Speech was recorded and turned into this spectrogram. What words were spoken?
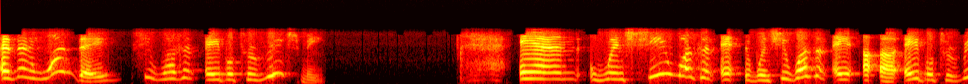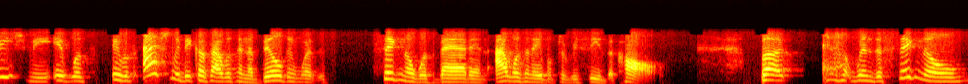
And then one day she wasn't able to reach me. And when she wasn't when she wasn't a, uh, able to reach me, it was it was actually because I was in a building where the signal was bad and I wasn't able to receive the call. But when the signal,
